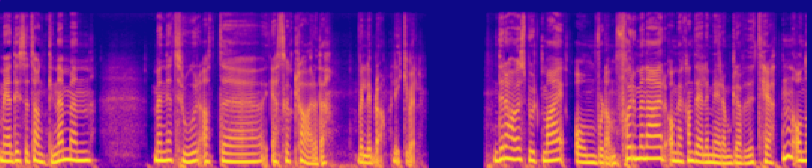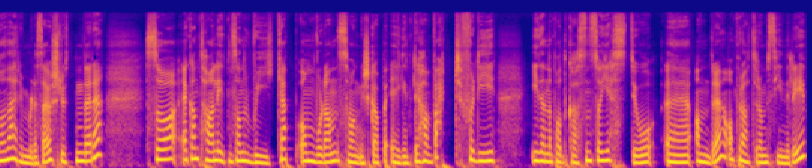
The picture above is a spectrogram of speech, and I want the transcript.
med disse tankene, men, men jeg tror at eh, jeg skal klare det veldig bra likevel. Dere har jo spurt meg om hvordan formen er, om jeg kan dele mer om graviditeten, og nå nærmer det seg jo slutten, dere. Så jeg kan ta en liten sånn recap om hvordan svangerskapet egentlig har vært. Fordi i denne podkasten så gjester jo eh, andre og prater om sine liv,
